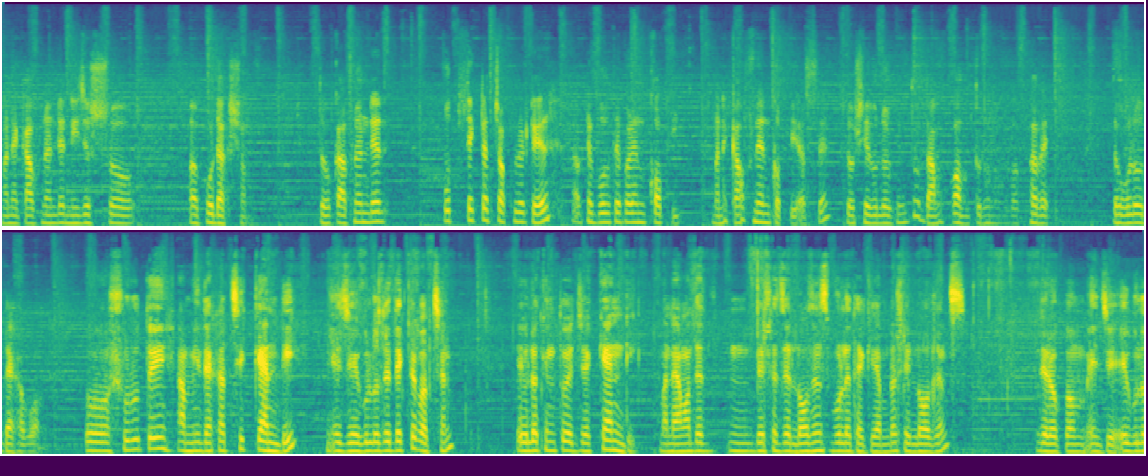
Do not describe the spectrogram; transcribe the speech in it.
মানে কাফল্যান্ডের নিজস্ব প্রোডাকশন তো কাফল্যান্ডের প্রত্যেকটা চকলেটের আপনি বলতে পারেন কপি মানে কাফল্যান্ড কপি আছে। তো সেগুলোর কিন্তু দাম কম তুলনামূলকভাবে। তো ওগুলোও দেখাবো। তো শুরুতেই আমি দেখাচ্ছি ক্যান্ডি। এই যে এগুলো যে দেখতে পাচ্ছেন, এগুলো কিন্তু এই যে ক্যান্ডি। মানে আমাদের দেশে যে লজেন্স বলে থাকি আমরা, সেই লজেন্স যেরকম এই যে এগুলো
